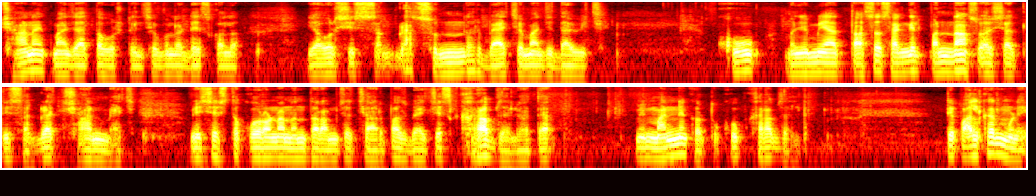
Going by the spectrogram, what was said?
छान आहेत माझ्या आता हॉस्टेलचे मुलं डेस्कॉलर यावर्षी सगळ्यात सुंदर बॅच आहे माझी दहावीची. खूप म्हणजे मी आता असं सांगेल पन्नास वर्षातली सगळ्यात छान बॅच विशेषतः कोरोनानंतर आमच्या चार पाच बॅचेस खराब झाल्या होत्या. मी मान्य करतो खूप खराब झाले ते पालकांमुळे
